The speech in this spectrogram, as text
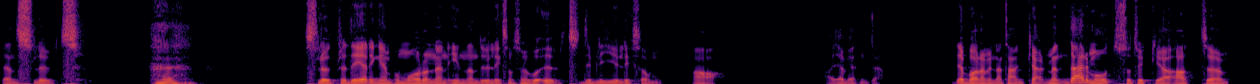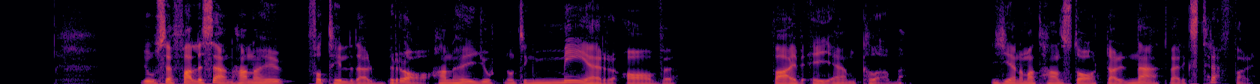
den slut slutpläderingen på morgonen innan du liksom ska gå ut. Det blir ju liksom Ja. ja. Jag vet inte. Det är bara mina tankar. Men däremot så tycker jag att eh, Josef Fallesen, han har ju fått till det där bra. Han har ju gjort någonting mer av 5 AM Club genom att han startar nätverksträffar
